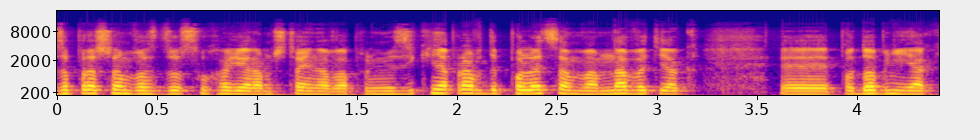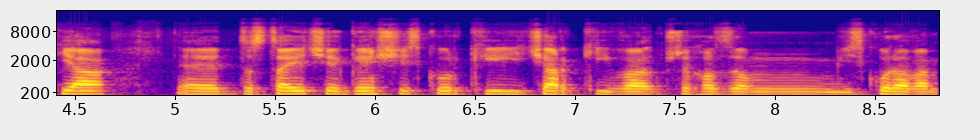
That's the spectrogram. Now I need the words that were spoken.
zapraszam Was do słuchania Rammsteina w Apple Music i naprawdę polecam Wam, nawet jak e, podobnie jak ja e, dostajecie gęsi skórki i ciarki wam przychodzą i skóra Wam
